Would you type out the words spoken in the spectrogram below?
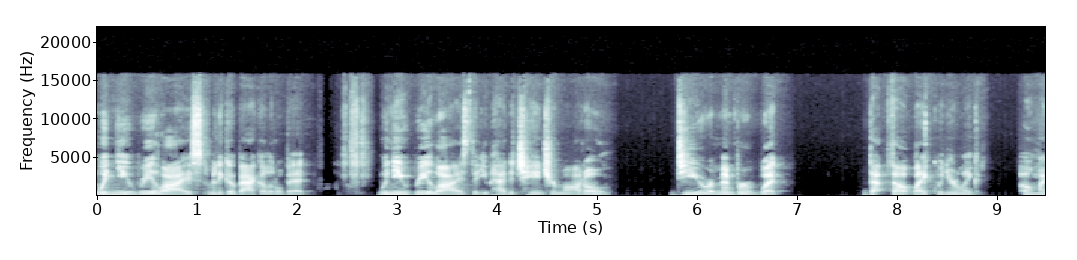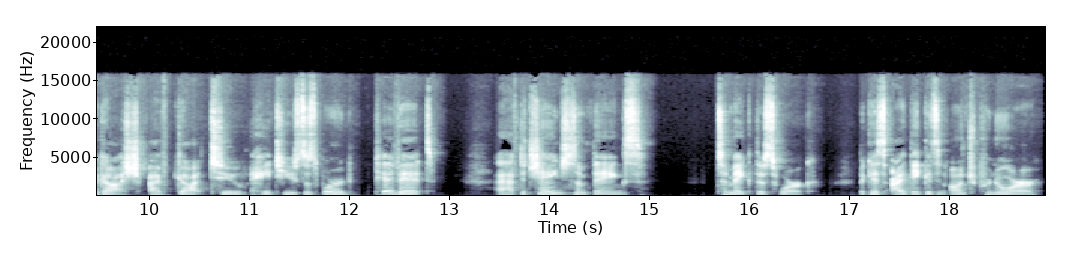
When you realized, I'm going to go back a little bit. When you realized that you had to change your model, do you remember what that felt like when you're like, oh my gosh, I've got to, I hate to use this word, pivot. I have to change some things to make this work. Because I think as an entrepreneur,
